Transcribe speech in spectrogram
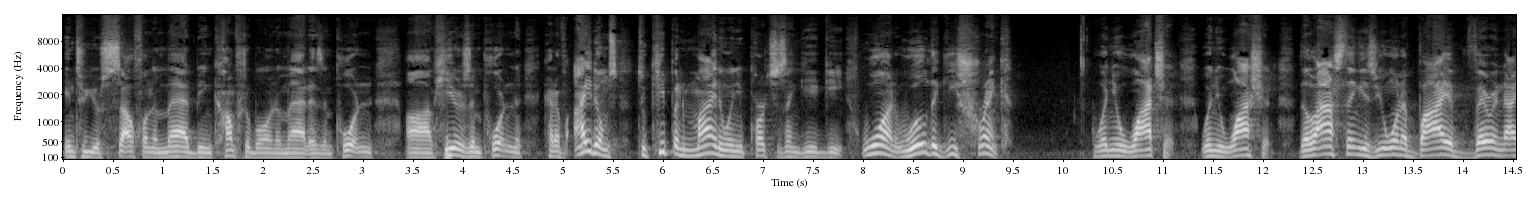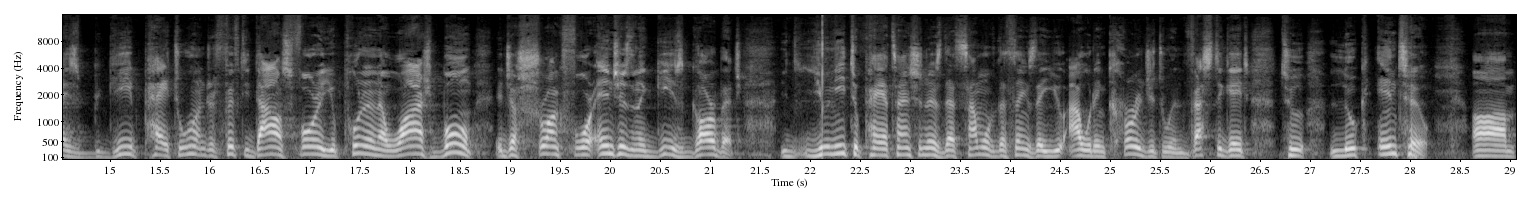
into yourself on the mat, being comfortable on the mat is important. Uh, here's important kind of items to keep in mind when you purchase a gi gi. One, will the gi shrink? When you watch it, when you wash it. The last thing is you want to buy a very nice gi, pay $250 for it, you put it in a wash, boom, it just shrunk four inches and the gi is garbage you need to pay attention is that some of the things that you I would encourage you to investigate to look into. Um,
